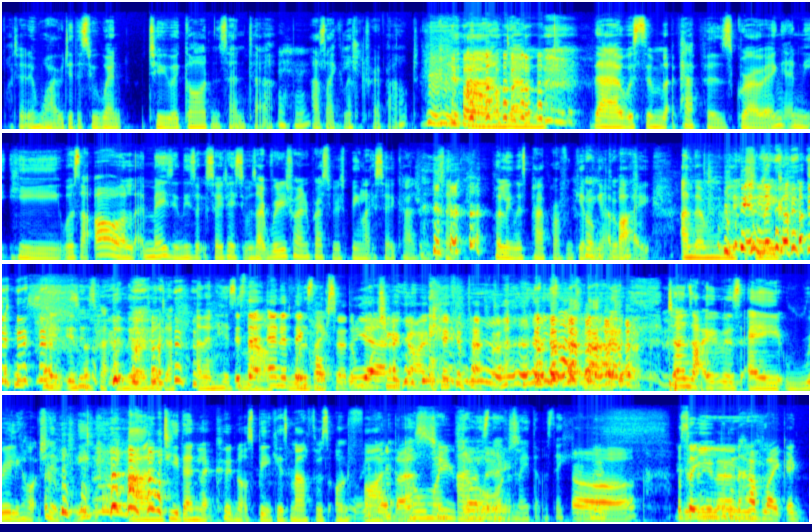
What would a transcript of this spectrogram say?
I don't know why we did this. We went to a garden center as like a little trip out, and um, there was some like peppers growing, and he was like, "Oh, amazing! These look so tasty." He was like really trying to impress me just being like so casual, just like pulling this pepper off and giving it a bite, and then literally In the garden. in, in his in the garden center, and then his Is there mouth anything was, like, hotter than Yeah. watching a guy pick a pepper? Turns out it was a really hot chili, and he then like could not speak. His mouth was on fire. God, oh my! And he's never made that mistake. again. Aw. So Really you wouldn't have like a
